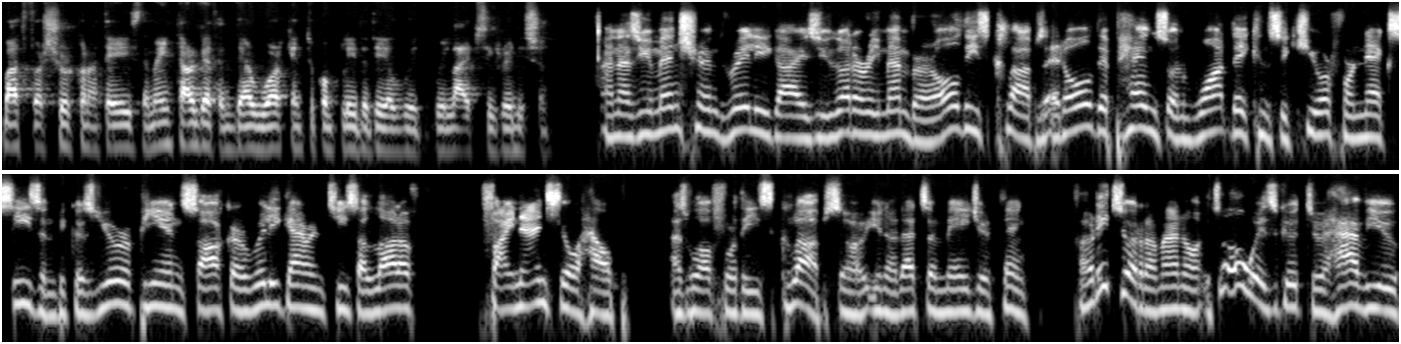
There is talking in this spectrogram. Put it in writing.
But for sure, Konate is the main target, and they're working to complete the deal with, with Leipzig really soon. And as you mentioned, really, guys, you got to remember all these clubs, it all depends on what they can secure for next season because European soccer really guarantees a lot of financial help as well for these clubs. So, you know, that's a major thing. Fabrizio Romano, it's always good to have you.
